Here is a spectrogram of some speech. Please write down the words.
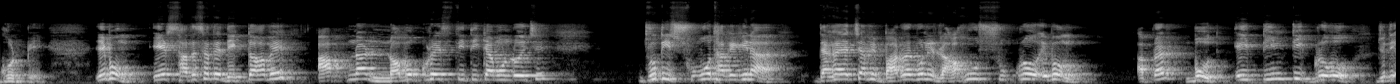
ঘটবে। এবং এর সাথে সাথে দেখতে হবে আপনার নবগ্রহের স্থিতি কেমন রয়েছে? যদি শুভ থাকে কি না দেখা যাচ্ছে আমি বারবার বলি রাহু, শুক্র এবং আপনার বোধ। এই তিনটি গ্রহ যদি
